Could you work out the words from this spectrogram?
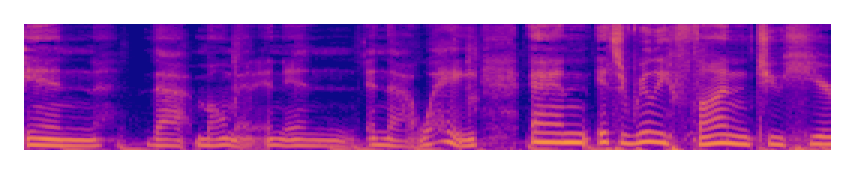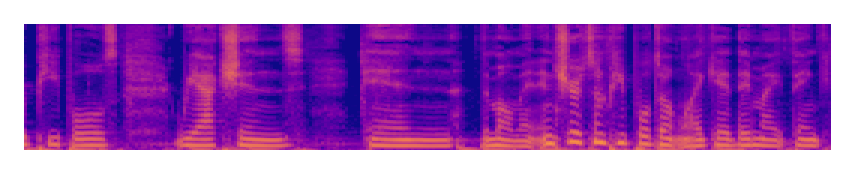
in that moment and in in that way. And it's really fun to hear people's reactions in the moment. And sure, some people don't like it. They might think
